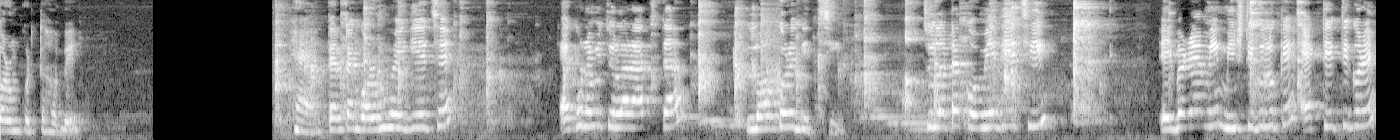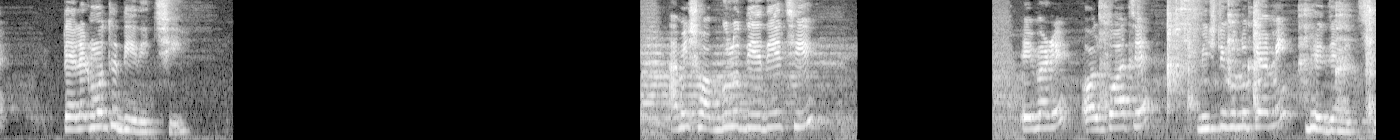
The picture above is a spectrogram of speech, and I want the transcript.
গরম করতে হবে। হ্যাঁ তেলটা গরম হয়ে গিয়েছে। এখন আমি চুলার আঁচটা ল করে দিচ্ছি। চুলাটা কমিয়ে দিয়েছি। এইবারে আমি মিষ্টিগুলোকে একটি একটি করে তেলের মধ্যে দিয়ে দিচ্ছি। আমি সবগুলো দিয়ে দিয়েছি। এবারে অল্প আছে মিষ্টিগুলোকে আমি ভেজে নিচ্ছি।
